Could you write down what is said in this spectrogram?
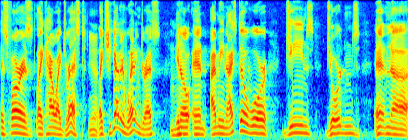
as far as like how I dressed. Yeah. Like she got a wedding dress, Mhm. you know, and I mean I still wore jeans, Jordans, and uh,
